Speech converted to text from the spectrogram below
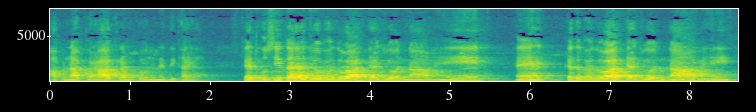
अपना पराक्रम को उन्होंने दिखाया। कहते, उसी तरह जो भगवान का जो नाम है, हैं, कहते, भगवान का जो नाम है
